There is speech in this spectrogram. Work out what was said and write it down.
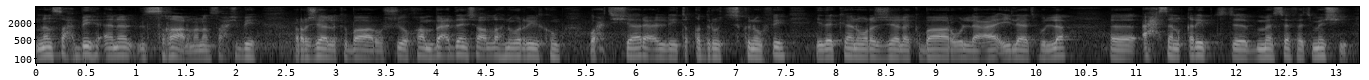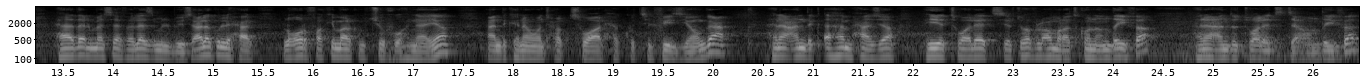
ننصح به أنا الصغار ما ننصحش به الرجال الكبار والشيوخ. من بعد إن شاء الله نوري لكم واحد الشارع اللي تقدروا تسكنوا فيه إذا كانوا رجال كبار ولا عائلات ولا. أحسن قريب بمسافة مشي. هذا المسافة لازم البيس على كل حال الغرفة كما راكم تشوفوا هنايا عندك هنا وين تحط صوالحك والتلفزيون كاع. هنا عندك أهم حاجة هي التواليت surtout في العمرة تكون نظيفة. هنا عنده التواليت تاعو نظيفة.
